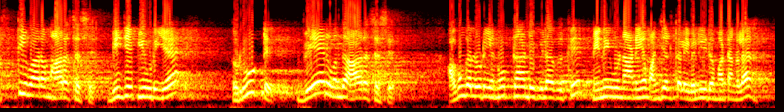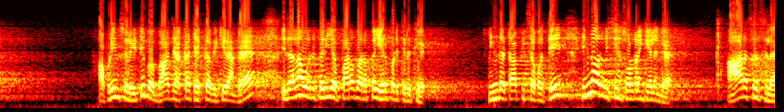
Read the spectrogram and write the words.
அஸ்திவாரம் ஆர்எஸ்எஸ் பிஜேபியுடைய ரூட்டு வேர் வந்து ஆர்எஸ்எஸ் அவங்களுடைய நூற்றாண்டு விழாவுக்கு நினைவு நாணயம் அஞ்சல் தலை வெளியிட மாட்டாங்களா? அப்படின்னு சொல்லிட்டு இப்போ பாஜக செக்க வைக்கிறாங்க. இதெல்லாம் ஒரு பெரிய பரபரப்பை ஏற்படுத்தியிருக்கு. இந்த டாபிக்ஸை பற்றி இன்னொரு விஷயம் சொல்கிறேன் கேளுங்க. ஆர்எஸ்எஸ்ல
